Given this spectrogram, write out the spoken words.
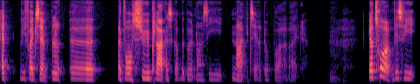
at vi for eksempel, øh, at vores sygeplejersker begynder at sige nej til at dukke på arbejde. Jeg tror, hvis vi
